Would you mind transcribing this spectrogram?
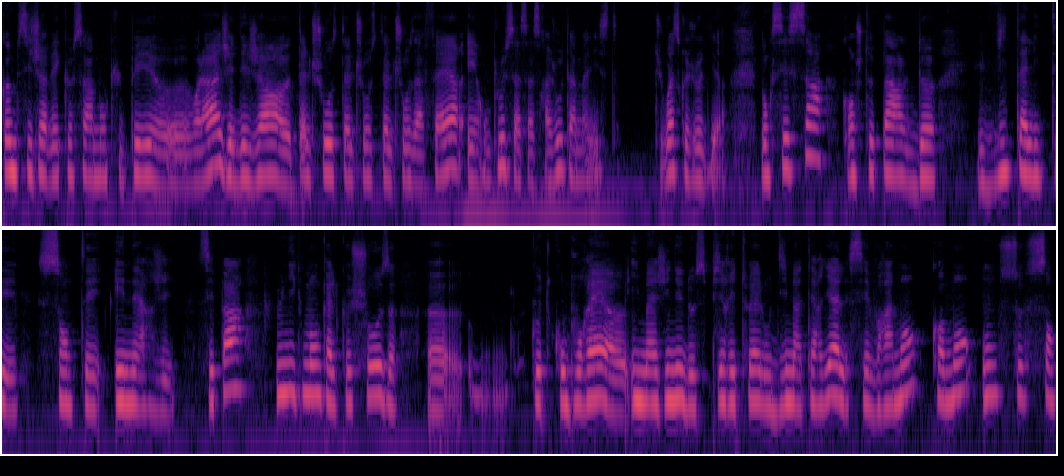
Comme si j'avais que ça à m'occuper. Euh, voilà, j'ai déjà euh, telle chose, telle chose, telle chose à faire et en plus ça, ça se rajoute à ma liste. Tu vois ce que je veux dire? Donc c'est ça quand je te parle de vitalité, santé, énergie. C'est pas uniquement quelque chose euh, qu'on pourrait imaginer de spirituel ou d'immatériel, c'est vraiment comment on se sent.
